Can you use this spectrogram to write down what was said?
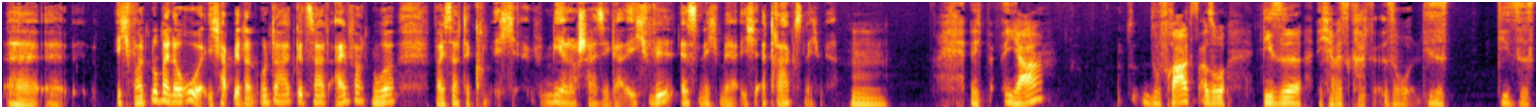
äh, äh ich wollte nur meine Ruhe. Ich habe mir dann Unterhalt gezahlt, einfach nur, weil ich sagte, komm, ich mir doch scheißegal, ich will es nicht mehr, ich ertrag's nicht mehr. Hm. Ich, ja, du fragst also diese, ich habe jetzt gerade so dieses, dieses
